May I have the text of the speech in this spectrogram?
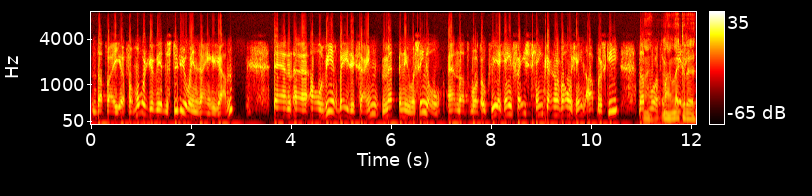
dat wij vanmorgen weer de studio in zijn gegaan. En uh, alweer bezig zijn met een nieuwe single. En dat wordt ook weer geen feest, geen carnaval, geen apres-ski. Dat, Nee, wordt maar een weer- lekkere-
